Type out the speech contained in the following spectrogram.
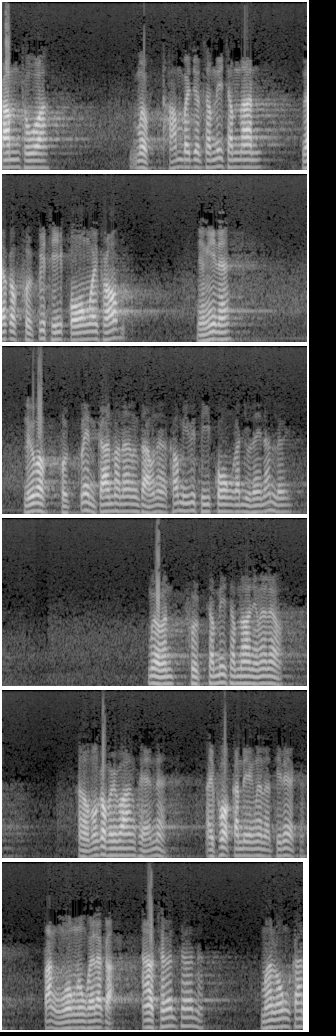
กรรมทัวร เมื่อทำไปจนชำนิชำนาญ แล้วก็ฝึกวิธีโกงไว้พร้อม อย่างนี้นะ หรือว่าฝึกเล่นการพนันต่างๆเนี่ยเขามีวิธีโกงกันอยู่ในนั้นเลย เมื่อมันฝึกชำนิชำนาญอย่างนั้นแล้วอ้าวมันก็ไปวางแผนเนี่ยไอ้พวกกันเองนั่นแหละทีแรกตั้งวงลงไปแล้วก็อ้าวเชิญเชิญมาลงกัน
